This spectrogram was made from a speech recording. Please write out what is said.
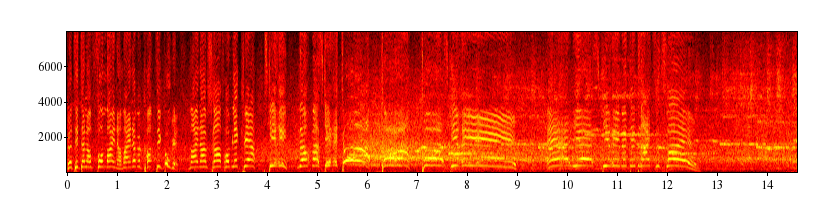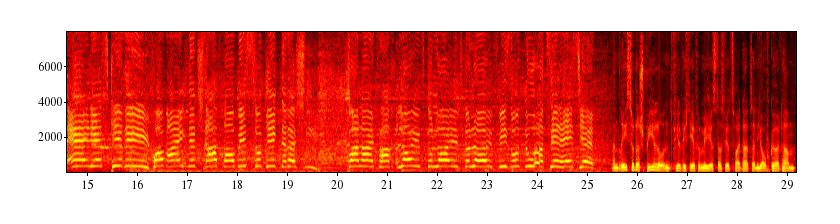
Wird hinterlaufen von Meiner. Meiner bekommt die Kugel. Meiner am Strafraum legt quer. Skiri. Nochmal Skiri. Tor! Tor! Tor! Skiri! Elias Skiri mit dem 3 zu 2. Elias Skiri vom eigenen Strafraum bis zum gegnerischen. Ball einfach läuft und läuft und läuft wie so ein Duracell-Häschen. Dann drehst du das Spiel und viel wichtiger für mich ist, dass wir zweite Halbzeit nicht aufgehört haben,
